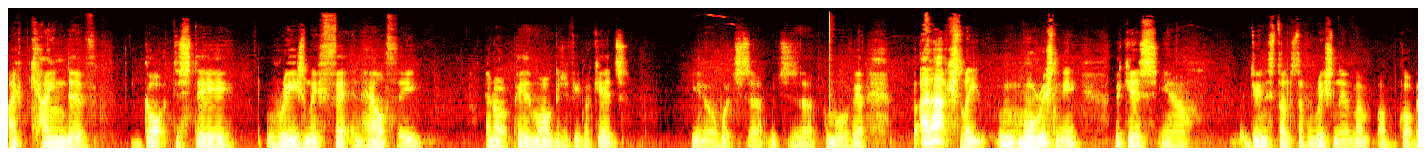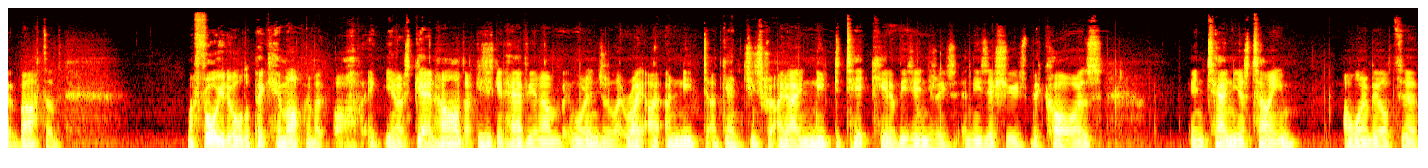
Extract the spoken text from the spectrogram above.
I've kind of got to stay reasonably fit and healthy in order to pay the mortgage and feed my kids. You know, which is a which is a motivator. And actually, more recently, because you know, doing the stunt stuff recently, I've got a bit battered. My four-year-old, I pick him up and I'm like, oh, you know, it's getting harder because he's getting heavier and I'm a bit more injured. I'm like, right, I, I need to again, Jesus Christ, I, I need to take care of these injuries and these issues because in ten years' time, I want to be able to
